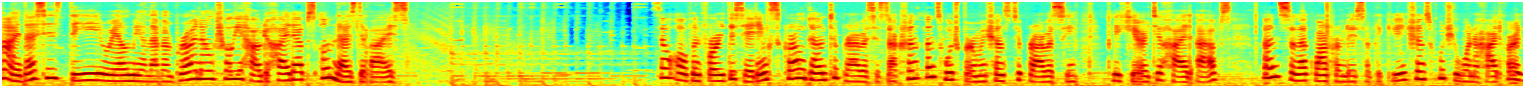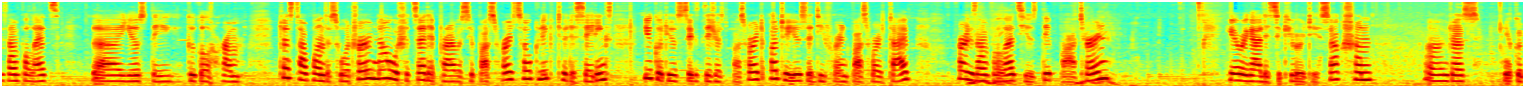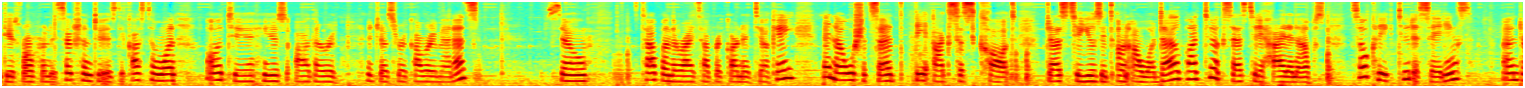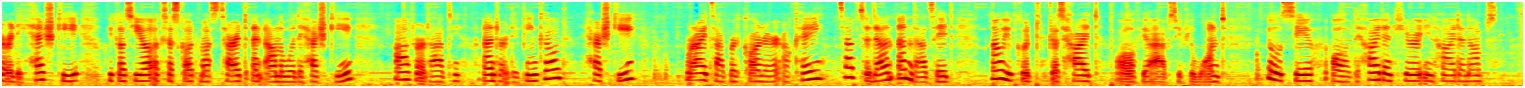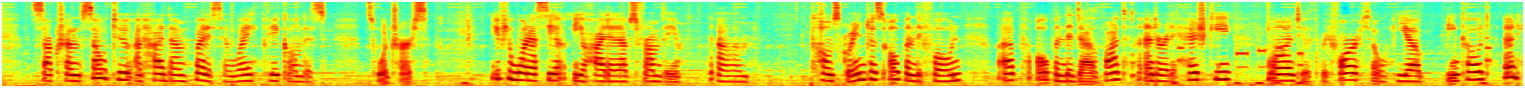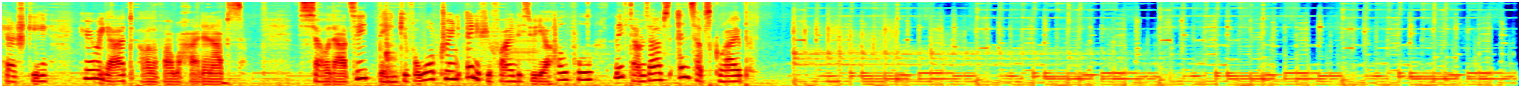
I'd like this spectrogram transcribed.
Hi, this is the Realme 11 Pro and I'll show you how to hide apps on this device. So open for the settings, scroll down to privacy section and switch permissions to privacy. Click here to hide apps and select one from these applications which you want to hide. For example, let's uh, use the Google Chrome. Just tap on the switcher. Now we should set a privacy password. So click to the settings. You could use 6-digit password or to use a different password type. For example, let's use the pattern. Here we got the security section. Uh, just you could use one from this section to use the custom one or to use other just recovery methods. So tap on the right upper corner to OK and now we should set the access code just to use it on our dial pad to access to the hidden apps. So click to the settings, enter the hash key because your access code must start and end with the hash key. After that enter the pin code, hash key, right upper corner OK, tap to done and that's it. Now you could just hide all of your apps if you want. You will see all of the hidden here in hidden apps section so to hide them by the same way. Click on this swatchers. If you want to see your hidden apps from the um, home screen just open the phone up open the dial pad enter the hash key one two three four so your pin code and hash key. Here we got all of our hidden apps. So that's it. Thank you for watching and if you find this video helpful leave thumbs ups and subscribe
